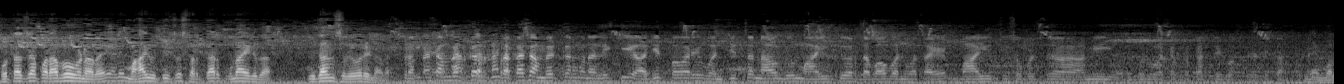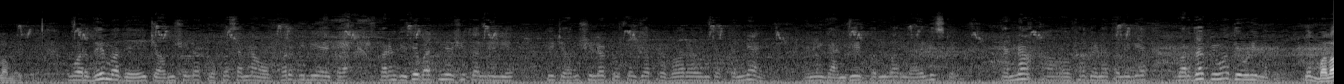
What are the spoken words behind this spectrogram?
खोटाचा पराभव होणार आहे आणि महायुतीचं सरकार पुन्हा एकदा विधानसभेवर येणार आहे. प्रकाश आंबेडकर प्रकाश आंबेडकर म्हणाले की अजित पवार हे वंचितचं नाव घेऊन महायुतीवर दबाव बनवत आहे. महायुतीसोबत आम्ही करू अशा प्रकारचे वक्तव्य नाही मला माहिती आहे. वर्धेमध्ये चारुशीला टोकस यांना ऑफर दिली आहे का? कारण तिथे बातमी अशी चाललेली आहे की चारुशीला टोकस ज्या प्रभारांच्या कन्या आहेत आणि गांधी परिवार लॉयलिस्ट आहे त्यांना ऑफर देण्यात आलेली आहे. वर्धा किंवा देवळीमध्ये? नाही मला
